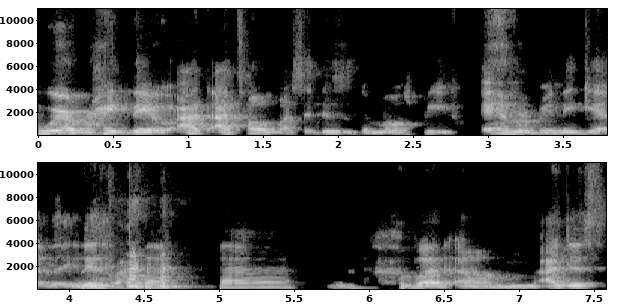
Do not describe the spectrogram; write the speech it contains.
we're right there. I, I told him, I said, this is the most we've ever been together. It is like but um, I just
